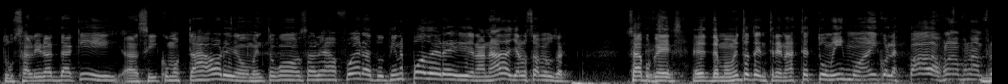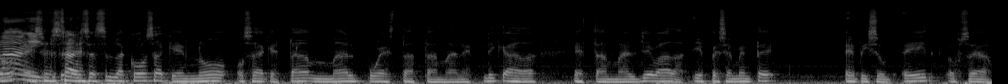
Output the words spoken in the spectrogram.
tú salieras de aquí, así como estás ahora, y de momento cuando sales afuera, tú tienes poderes y de la nada ya lo sabes usar. O sea, porque eh, de momento te entrenaste tú mismo ahí con la espada, flan, flan, flan. y, esa es la cosa que no, o sea, que está mal puesta, está mal explicada, está mal llevada. Y especialmente Episode 8, o sea,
